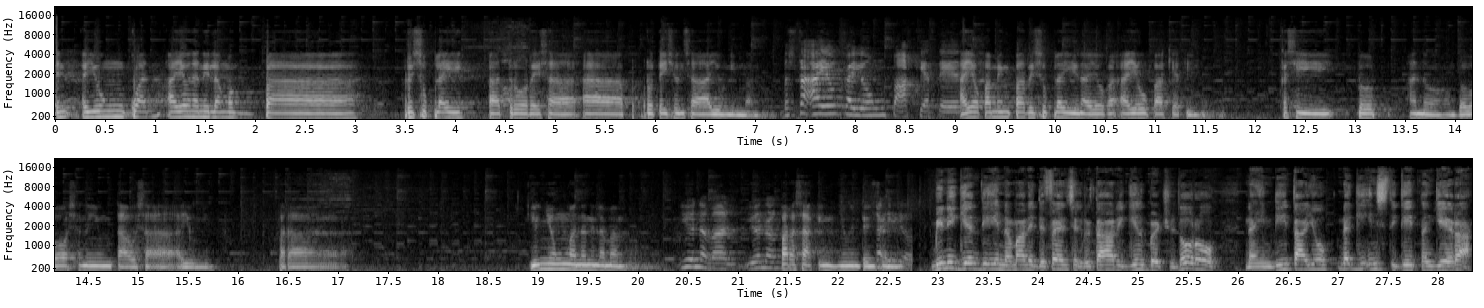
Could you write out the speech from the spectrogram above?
And, ay, yung kwan, ayaw na nilang magpa resupply uh, trore sa ah, rotation sa ayungin, ma'am. Basta ayaw kayong paakyatin. Ayaw kaming pa-resupply yun, ayaw, ayaw paakyatin. Kasi, ano, babawasan na yung tao sa ayungin. Para, yun yung ano nila, ma'am. Yun naman. Yun ang Para sa akin, yung intention. Binigyan din naman ni Defense Secretary Gilbert Chudoro na hindi tayo nag instigate ng gyera.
